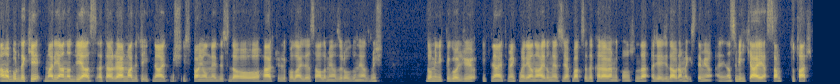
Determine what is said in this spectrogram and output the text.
ama buradaki Mariano Diaz hatta Real Madrid'i ikna etmiş. İspanyol medyası da o her türlü kolaylığı sağlamaya hazır olduğunu yazmış. Dominikli golcüyü ikna etmek, Mariano ayrılmaya sıcak baksa da karar vermek konusunda aceleci davranmak istemiyor. Hani nasıl bir hikaye yazsam tutar.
